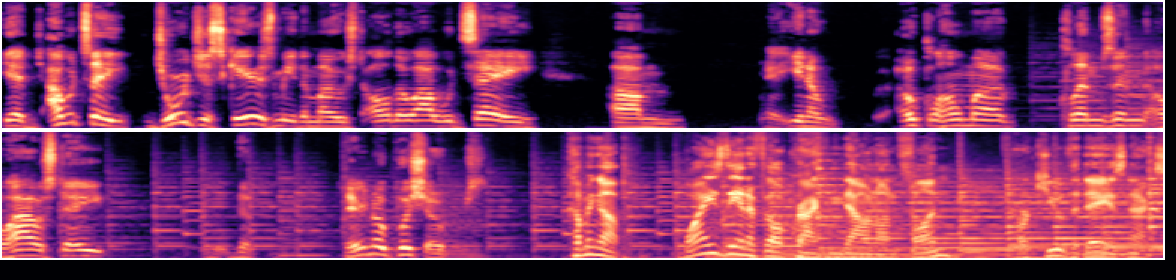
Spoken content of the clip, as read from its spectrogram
yeah, I would say Georgia scares me the most. Although I would say, um, you know, Oklahoma, Clemson, Ohio State, the, there are no pushovers. Coming up, why is the NFL cracking down on fun? Our cue of the day is next.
